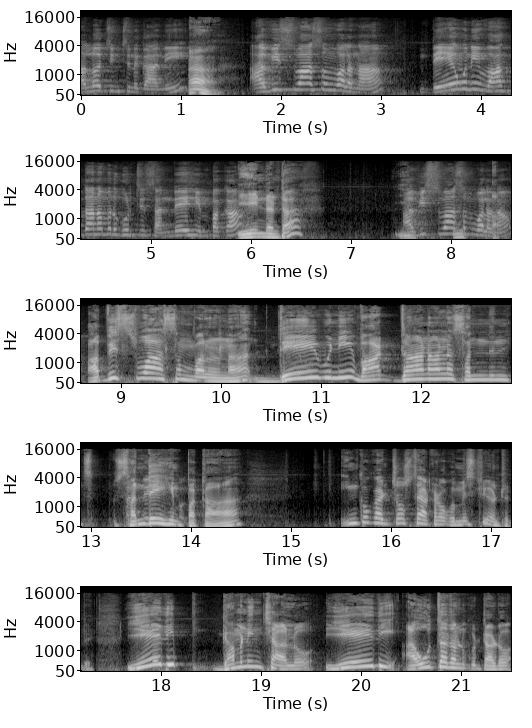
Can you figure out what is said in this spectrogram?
ఆలోచించును గాని. అవిశ్వాసం వలన దేవుని వాగ్దానమును గురించి సందేహింపక ఏంటంట? అవిశ్వాసం వలన అవిశ్వాసం వలన దేవుని వాగ్దానాలను సంధించ సందేహింపక ఇంకొకటి చూస్తే అక్కడ ఒక మిస్టరీ ఉంటుంది. ఏది గమనించాలో ఏది అవుతుంది అనుకుంటాడో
